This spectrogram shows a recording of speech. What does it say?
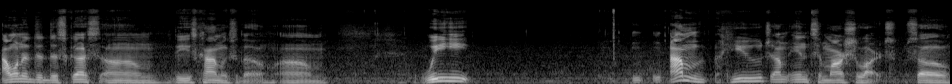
I wanted to discuss um these comics though. Um we I'm huge, I'm into martial arts. So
